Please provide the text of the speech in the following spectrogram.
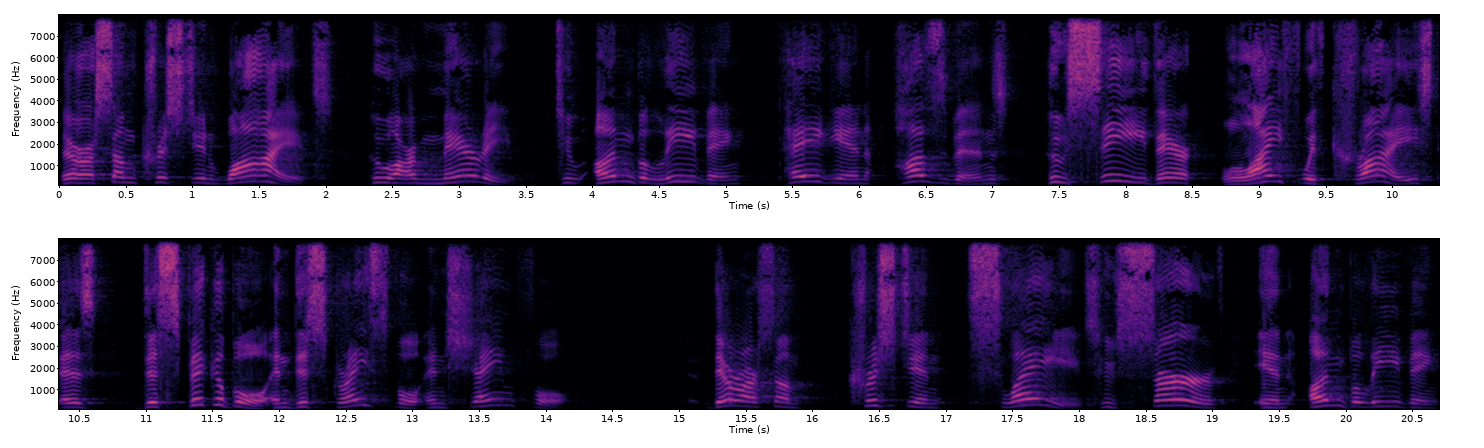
There are some Christian wives who are married to unbelieving pagan husbands who see their life with Christ as despicable and disgraceful and shameful. There are some Christian slaves who serve in unbelieving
